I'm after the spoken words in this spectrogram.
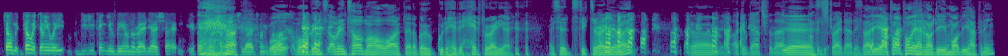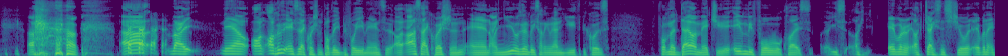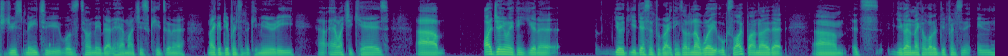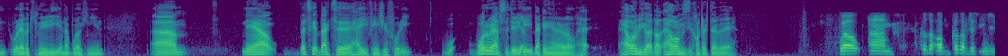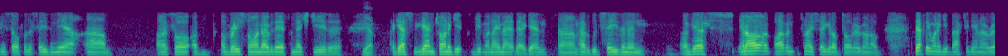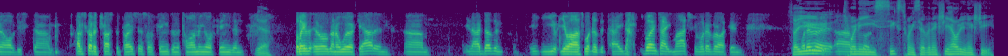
tell me, tell me, tell me, you, did you think you'd be on the radio show if you that at 25? well, well, I've been I've been told my whole life that I've got a good head head for radio. I said stick to radio, mate. Um, Yeah, I can vouch for that. Yeah, Looking so- straight at him. So yeah, I probably had an idea might be happening. Uh, uh, mate, now I, I could answer that question probably before you even answered. I asked that question and I knew it was going to be something around youth because from the day I met you, even before we were close, you, s- like everyone, like Jason Stewart, everyone that introduced me to you was telling me about how much this kid's going to make a difference in the community, how, how much he cares. Um, I genuinely think you're to you're, you're destined for great things. I don't know what it looks like, but I know that um, it's you're going to make a lot of difference in, in whatever community you end up working in. Um, now, let's get back to how you finish your footy. What, what do we have to do to Yep. get you back in the NRL? How, how long have you got? How long is your contract over there? Well, um, because I've, because I've just injured myself for the season now, um, I saw I've, I've re-signed over there for next year to, Yep. I guess again trying to get get my name out there again, um, have a good season, and I guess you know I, I haven't. It's no secret. I've told everyone I definitely want to get back to the NRL. I've just um, I've just got to trust the process of things and the timing of things, and Yeah. believe that they're all going to work out. And um, you know, it doesn't. You, you ask what does it take? It won't take much. Whatever I can. So you Whatever, um, 26, 27 next year. How old are you next year?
